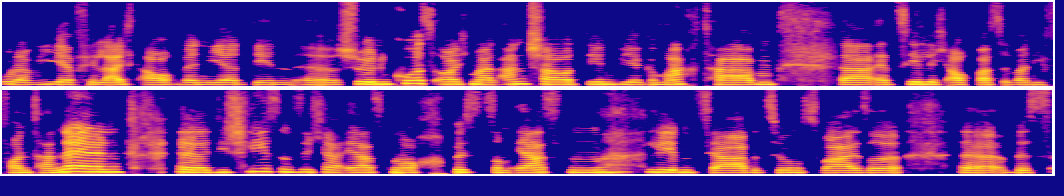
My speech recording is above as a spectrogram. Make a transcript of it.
oder wie ihr vielleicht auch, wenn ihr den äh, schönen Kurs euch mal anschaut, den wir gemacht haben. Da erzähle ich auch was über die Fontanellen. Äh, die schließen sich ja erst noch bis zum ersten Lebensjahr beziehungsweise äh, bis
